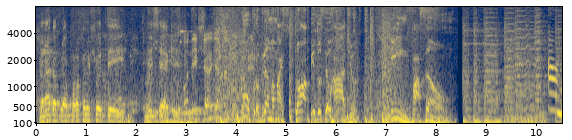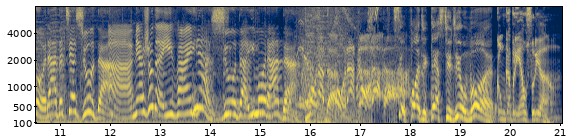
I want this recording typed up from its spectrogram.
Vai lá, Gabriel, coloca no sorteio. Deixa aqui. Vou deixar, já tá O programa mais top do seu rádio. Invasão. A Morada te ajuda. Ah, me ajuda aí, vai. Me ajuda aí, Morada. Morada. Seu podcast de humor. Com Gabriel Surião.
